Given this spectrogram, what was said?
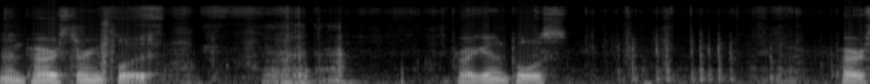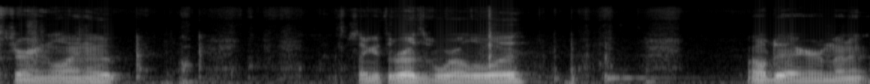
and power steering fluid. Probably gonna pull this power steering line up so I get the reservoir all the way. I'll do that here in a minute.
